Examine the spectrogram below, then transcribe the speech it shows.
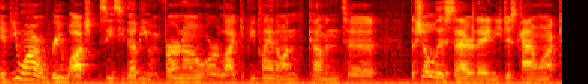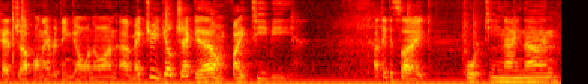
If you want to rewatch CCW Inferno, or like if you plan on coming to the show this Saturday and you just kind of want to catch up on everything going on, uh, make sure you go check it out on Fight TV. I think it's like fourteen ninety nine.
